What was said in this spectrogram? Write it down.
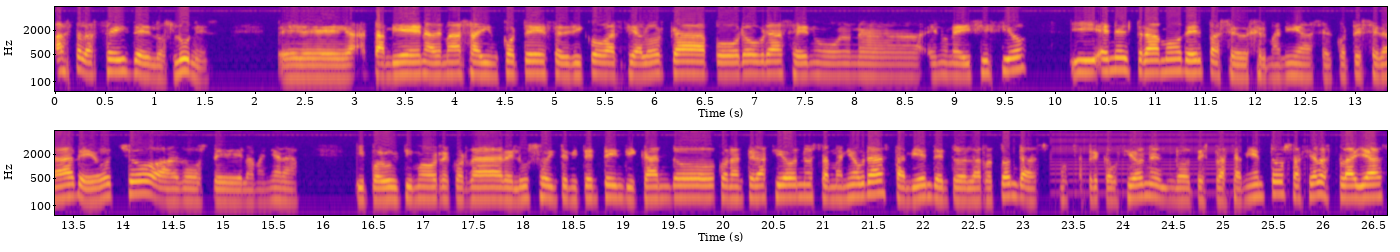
hasta las 6 de los lunes. Eh, también, además, hay un corte Federico García Lorca por obras en, una, en un edificio y en el tramo del Paseo de Germanías. El corte será de 8 a 2 de la mañana. Y por último, recordar el uso intermitente indicando con antelación nuestras maniobras también dentro de las rotondas. Mucha precaución en los desplazamientos hacia las playas,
